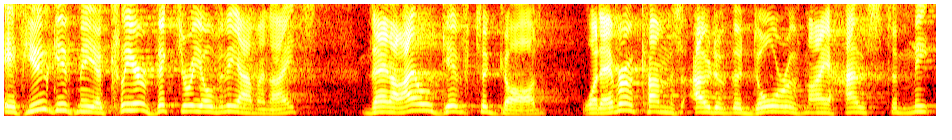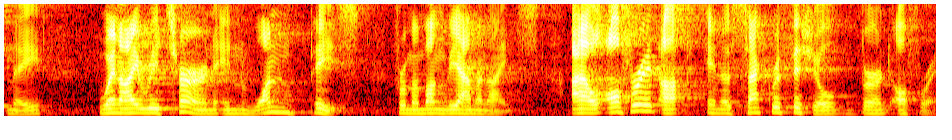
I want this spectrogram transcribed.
If you give me a clear victory over the Ammonites, then I'll give to God whatever comes out of the door of my house to meet me when I return in one piece from among the Ammonites. I'll offer it up in a sacrificial burnt offering.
